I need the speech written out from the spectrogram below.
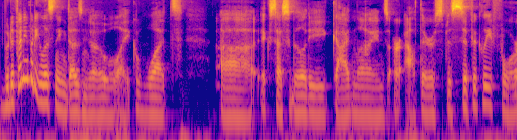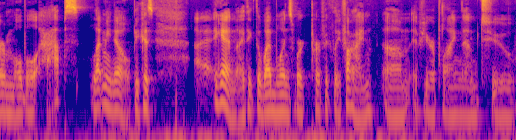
But if anybody listening does know like what uh, accessibility guidelines are out there specifically for mobile apps, let me know. Because uh, again, I think the web ones work perfectly fine um, if you're applying them to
